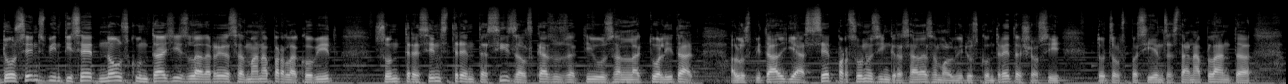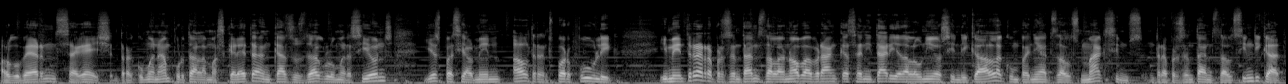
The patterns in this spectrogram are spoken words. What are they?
227 nous contagis la darrera setmana per la Covid. Són 336 els casos actius en l'actualitat. A l'hospital hi ha 7 persones ingressades amb el virus contret. Això sí, tots els pacients estan a planta. El govern segueix recomanant portar la mascareta en casos d'aglomeracions i especialment al transport públic. I mentre representants de la nova branca sanitària de la Unió Sindical, acompanyats dels màxims representants del sindicat,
